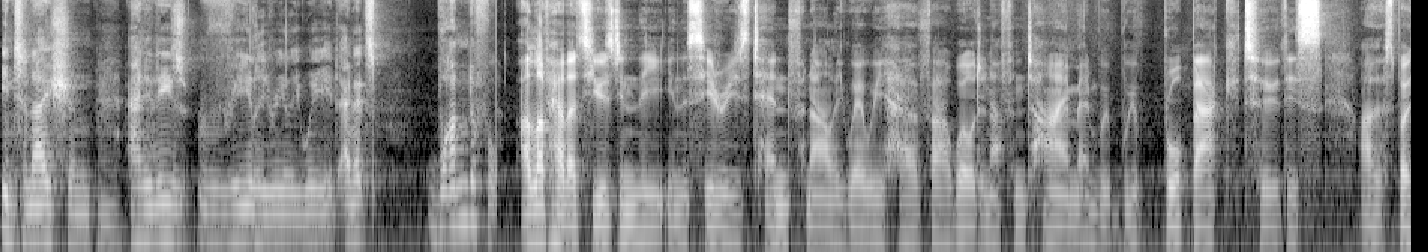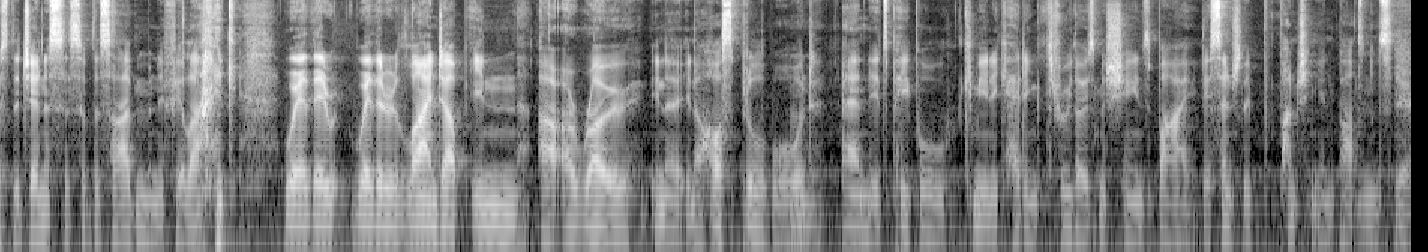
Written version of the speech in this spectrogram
intonation, mm. and it is really really weird, and it's wonderful. I love how that's used in the in the series ten finale, where we have uh, World Enough and Time, and we, we're brought back to this, I suppose, the genesis of the Cybermen, if you like, where they are where they're lined up in a, a row in a in a hospital ward, and it's people communicating through those machines by essentially punching in buttons. Yeah.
